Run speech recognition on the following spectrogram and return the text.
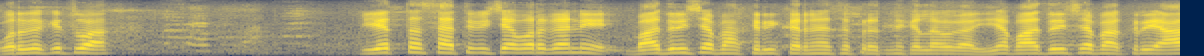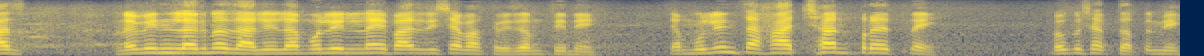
वर्ग कितवा? इयत्ता सातवीच्या वर्गाने बाजरीच्या भाकरी करण्याचा प्रयत्न केला बघा. या बाजरीच्या भाकरी आज नवीन लग्न झालेल्या मुलींनाही बाजरीच्या भाकरी जमती नाही. त्या मुलींचा हा छान प्रयत्न आहे. बघू शकता तुम्ही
